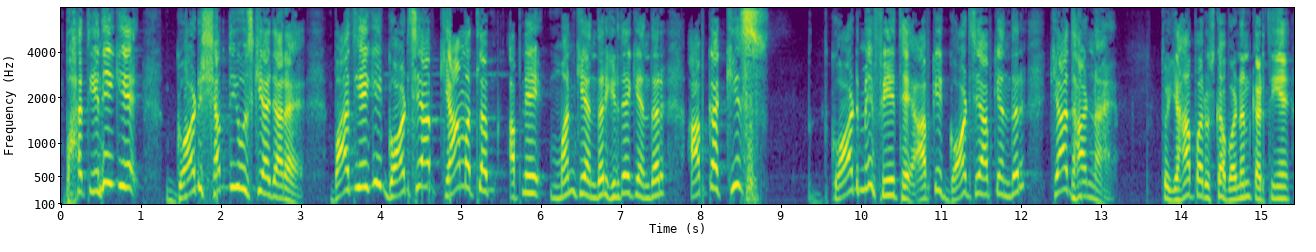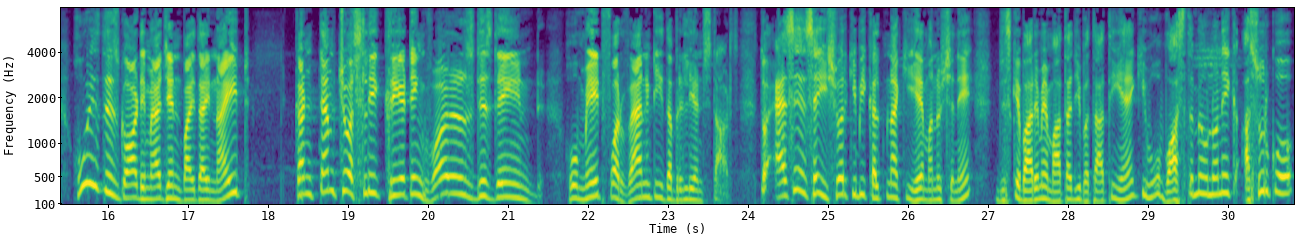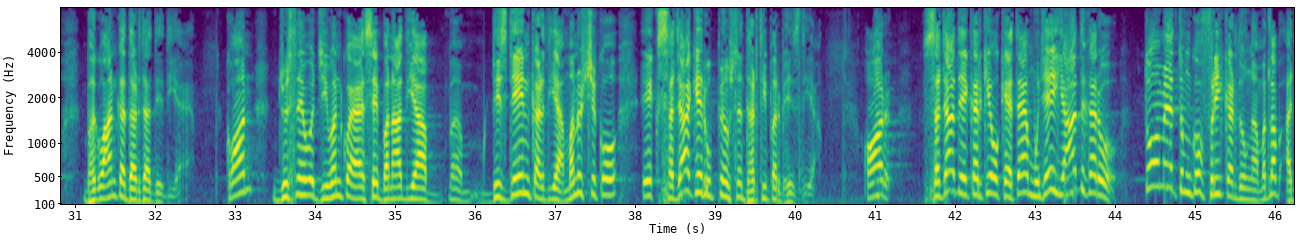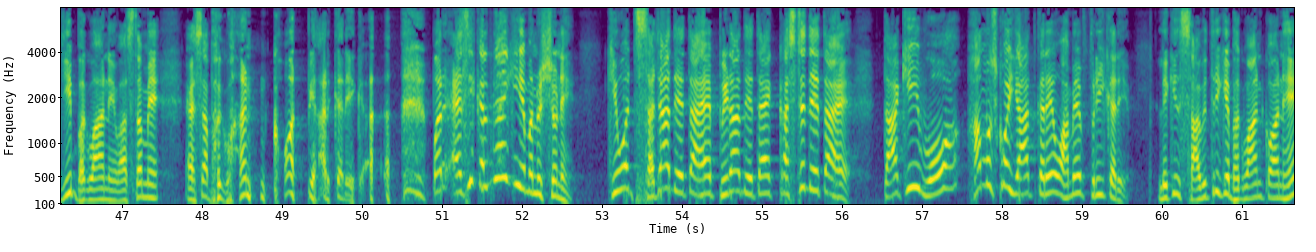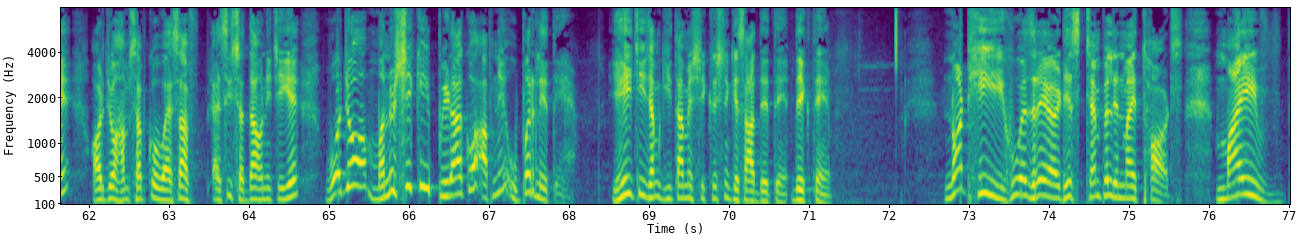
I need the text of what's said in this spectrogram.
बात ये नहीं कि गॉड शब्द यूज़ किया जा रहा है। बात यह कि गॉड से आप क्या मतलब अपने मन के अंदर, हृदय के अंदर आपका किस गॉड में फेथ है। आपके गॉड से आपके अंदर क्या धारणा है? तो यहाँ पर उसका वर्णन करती हैं who is this god imagine by thy night contemptuously creating world disdained who made for vanity the brilliant stars तो ऐसे ऐसे ईश्वर की भी कल्पना की है मनुष्य ने, जिसके बारे में माता जी बताती हैं कि वो वास्तव में उन्होंने एक असुर को भगवान का दर्जा दे दिया है। कौन? जिसने वो जीवन को ऐसे बना दिया डिस्डेन कर दिया। मनुष्य को एक सजा के रूप में उसने धरती पर भेज दिया। और सजा दे करके वो कहता है, मुझे याद करो तो मैं तुमको फ्री कर दूँगा। मतलब अजीब भगवान है, वास्तव में ऐसा भगवान कौन प्यार करेगा? पर ऐसी कल्पना की है मनुष्य ने कि वो सजा देता है, पीड़ा देता है, कष्ट देता है, ताकि वो, हम उसको याद करें, वो हमें फ्री करे। लेकिन सावित्री के भगवान कौन है और जो हम सबको वैसा, ऐसी श्रद्धा होनी चाहिए, वो जो मनुष्य की पीड़ा को अपने ऊपर लेते हैं। यही चीज़ हम गीता में श्री कृष्ण के साथ देते हैं, देखते हैं। Not he who has reared his temple in my thoughts my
